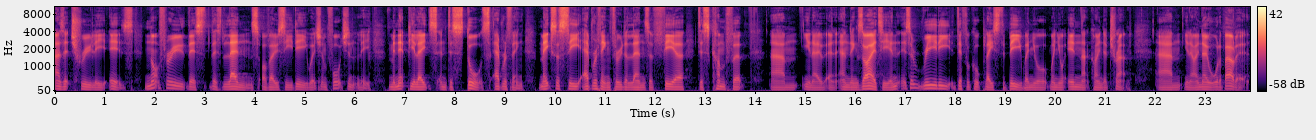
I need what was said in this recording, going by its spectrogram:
as it truly is, not through this, this lens of OCD, which unfortunately manipulates and distorts everything, makes us see everything through the lens of fear, discomfort, um, you know, and, and, anxiety. And it's a really difficult place to be when you're when you're in that kind of trap. Um, you know, I know all about it,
